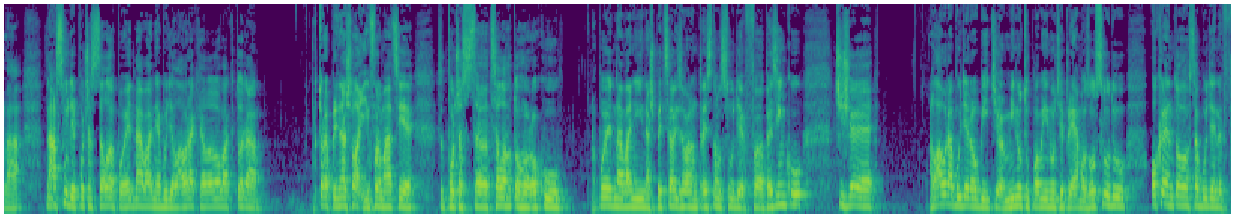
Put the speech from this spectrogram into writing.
na, na súde počas celého pojednávania bude Laura Kelleová, ktorá, ktorá prinašala informácie počas celého toho roku pojednávaní na špecializovanom trestnom súde v Pezinku. Čiže Laura bude robiť minútu po minúte priamo zo súdu. Okrem toho sa bude v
